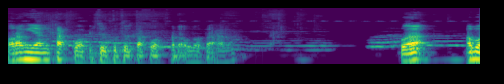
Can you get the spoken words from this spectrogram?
Orang yang takwa betul-betul takwa kepada Allah taala. Wa apa?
